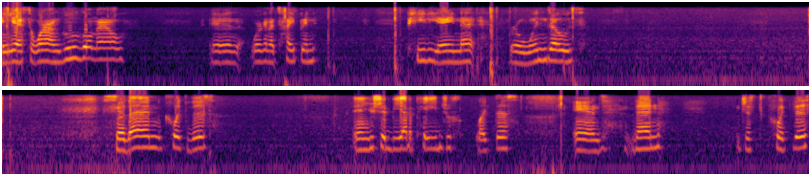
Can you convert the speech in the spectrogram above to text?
and yeah so we're on Google now. And we're gonna type in PDANet for Windows. So then click this. And you should be at a page like this. And then just click this.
